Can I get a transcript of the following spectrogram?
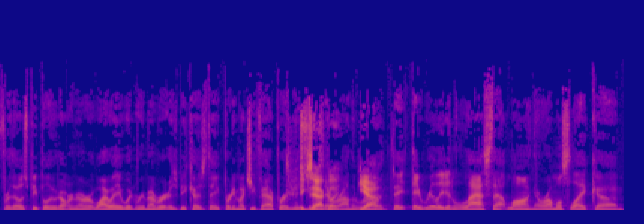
for those people who don't remember it, why they wouldn't remember it is because they pretty much evaporated as exactly. they were on the road. Yeah. They they really didn't last that long. They were almost like um,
